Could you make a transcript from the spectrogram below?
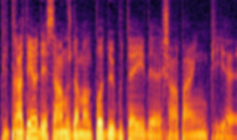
Puis le 31 décembre, je demande pas deux bouteilles de champagne, puis euh,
